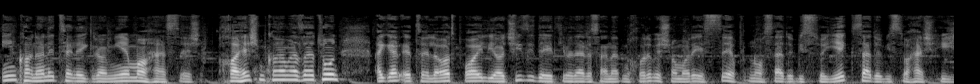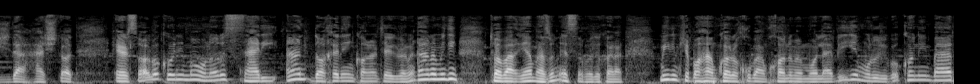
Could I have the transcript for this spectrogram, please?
این کانال تلگرامی ما هستش. خواهش می‌کنم ازتون اگر اطلاعات فایل یا چیزی دارید که به درد صنعت می‌خوره به شماره 0921 128 18 80 ارسال بکنیم ما اونا رو سریعا داخل این کانال تلگرامی قرار میدیم تا بقیه هم از اون استفاده کنن. میریم که با همکار خوبم خانم مولوی یه مروری بکنیم بر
